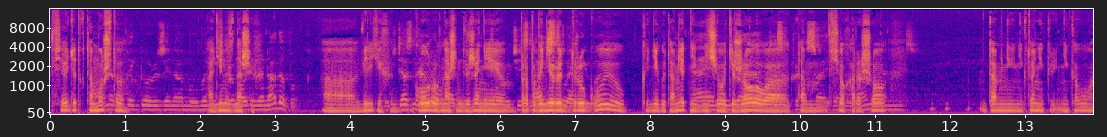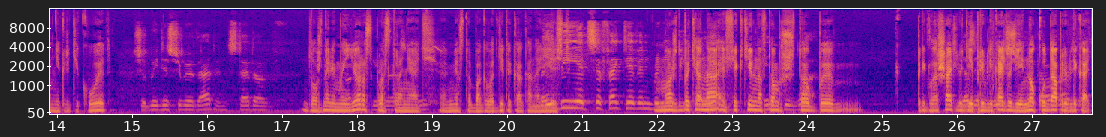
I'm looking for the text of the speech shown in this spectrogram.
все идет к тому, что один из наших а, великих гуру в нашем движении пропагандирует другую книгу. Там нет ничего тяжелого, там все хорошо, там ни, никто ни, никого не критикует. Должны ли мы ее распространять вместо Бхагавадгиты, как она есть? Может быть, она эффективна в том, чтобы приглашать людей, привлекать людей, но куда привлекать?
